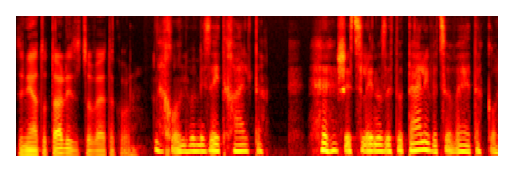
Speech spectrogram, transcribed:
זה נהיה טוטאלי, זה צובע את הכל. נכון, ומזה התחלת. שאצלנו זה טוטאלי וצובע את הכל.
